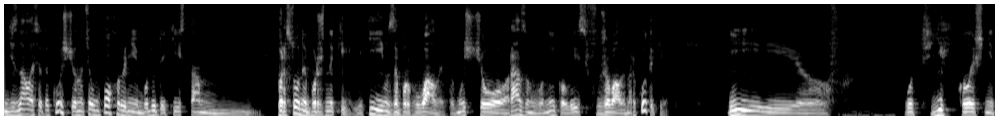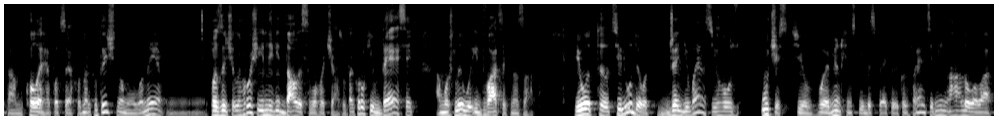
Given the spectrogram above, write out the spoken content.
дізналися також, що на цьому похороні будуть якісь там персони-боржники, які їм заборгували, тому що разом вони колись вживали наркотики, і е, от їх колишні там колеги по цеху наркотичному вони позичили гроші і не віддали свого часу. Так років 10, а можливо і 20 назад. І от е, ці люди, от Джеді Венс, його участь в Мюнхенській безпековій конференції мені нагадувала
